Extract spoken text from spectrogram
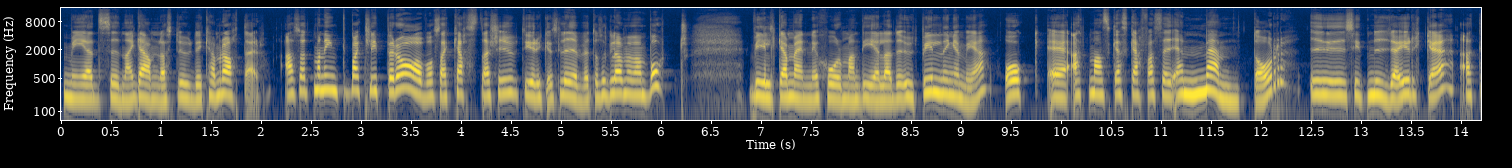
med sina gamla studiekamrater. Alltså att man inte bara klipper av och så kastar sig ut i yrkeslivet och så glömmer man bort vilka människor man delade utbildningen med. Och eh, att man ska skaffa sig en mentor i sitt nya yrke. Att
